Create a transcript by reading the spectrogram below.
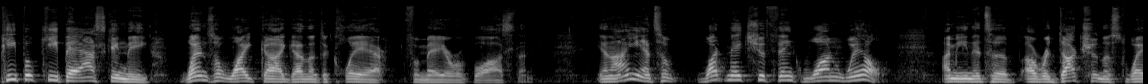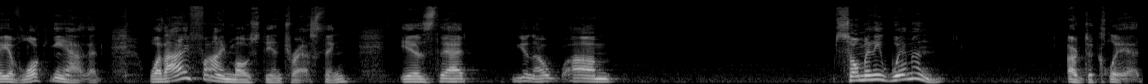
People keep asking me, when's a white guy going to declare for mayor of Boston? And I answer, what makes you think one will? I mean, it's a, a reductionist way of looking at it. What I find most interesting is that, you know, um, so many women are declared.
